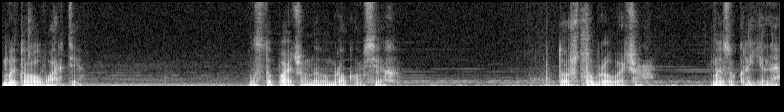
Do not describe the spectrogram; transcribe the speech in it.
Ми того варті. Наступаючим новим роком всіх. Тож, доброго вечора. Ми з України.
